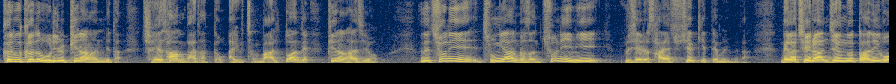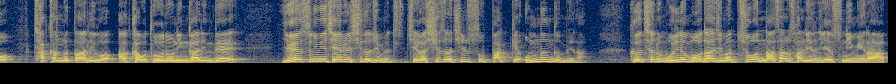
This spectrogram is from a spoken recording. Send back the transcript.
그러면 그들은 우리를 비난합니다. 죄 사함 받았다고. 아이고 참 말도 안 돼. 비난하지요. 근데 주님 중요한 것은 주님이 우리 죄를 사해 주셨기 때문입니다. 내가 죄를 안 지은 것도 아니고 착한 것도 아니고 악하고 더러운 인간인데 예수님이 죄를 씻어주면 죄가 씻어질 수밖에 없는 겁니다. 그처럼 우리는 못하지만 죽은 나사를 살리는 예수님이나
